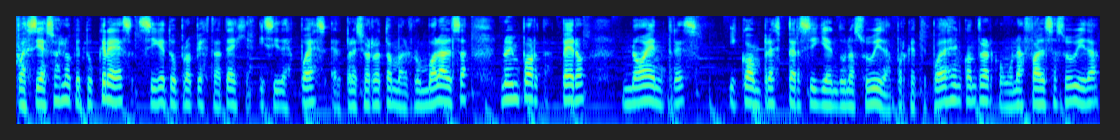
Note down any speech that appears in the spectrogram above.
Pues si eso es lo que tú crees, sigue tu propia estrategia. Y si después el precio retoma el rumbo al alza, no importa, pero no entres y compres persiguiendo una subida, porque te puedes encontrar con una falsa subida,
